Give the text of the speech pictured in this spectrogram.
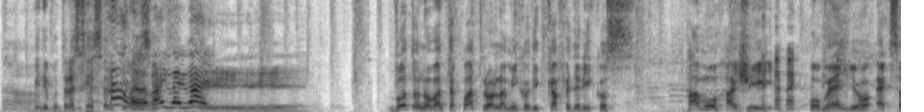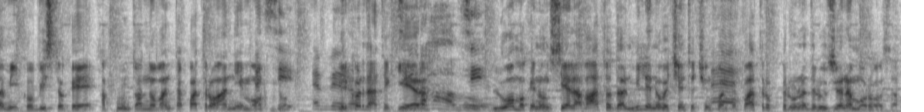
Ah. Quindi potresti essere tu. Ah, eh, sì. vai vai vai. Eh, Voto 94 all'amico di Ca Federicos Hamu Haji, o meglio ex amico, visto che appunto a 94 anni è morto. Eh sì, è vero. Vi ricordate chi Sì, era? bravo. Sì. L'uomo che non si è lavato dal 1954 per una delusione amorosa.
